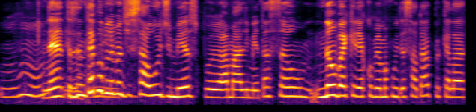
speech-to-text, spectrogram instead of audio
Uhum, né? Trazendo até problema de saúde mesmo, por a má alimentação. Não vai querer comer uma comida saudável porque ela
